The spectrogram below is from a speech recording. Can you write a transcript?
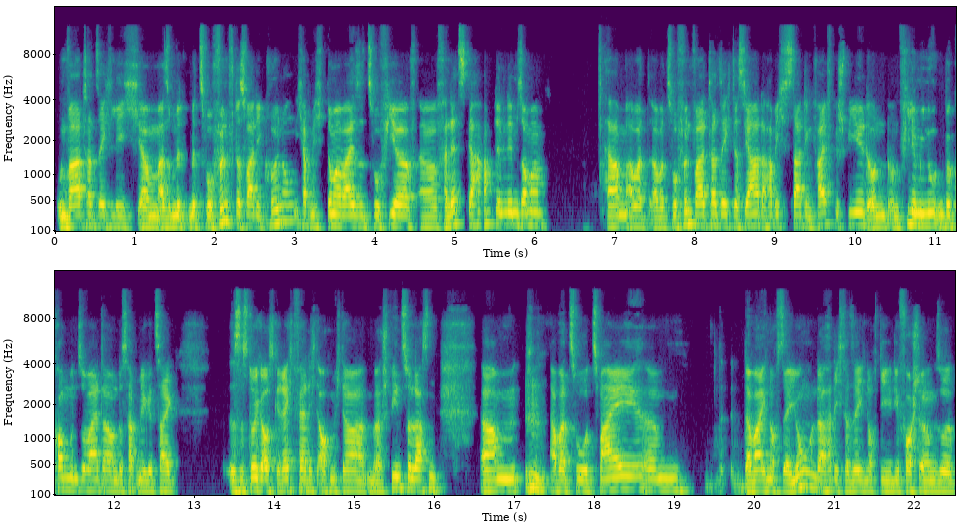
und war tatsächlich, ähm, also mit, mit 2,5, das war die Krönung. Ich habe mich dummerweise 2,4 äh, verletzt gehabt in dem Sommer. Ähm, aber, aber 2,5 war tatsächlich das Jahr, da habe ich Starting Five gespielt und, und viele Minuten bekommen und so weiter. Und das hat mir gezeigt, es ist durchaus gerechtfertigt, auch mich da spielen zu lassen. Ähm, aber 2,2 ähm, da war ich noch sehr jung und da hatte ich tatsächlich noch die, die Vorstellung, so,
